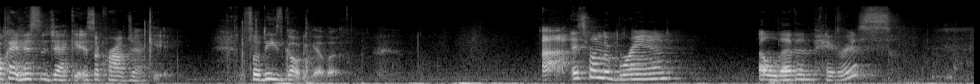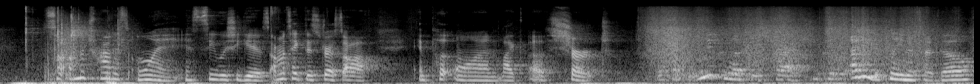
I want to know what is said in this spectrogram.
Okay, this is a jacket. It's a crop jacket. So these go together. Uh, it's from the brand 11 Paris. So I'm gonna try this on and see what she gives. I'm gonna take this dress off and put on like a shirt let me collect this trash because I need to clean as I go.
